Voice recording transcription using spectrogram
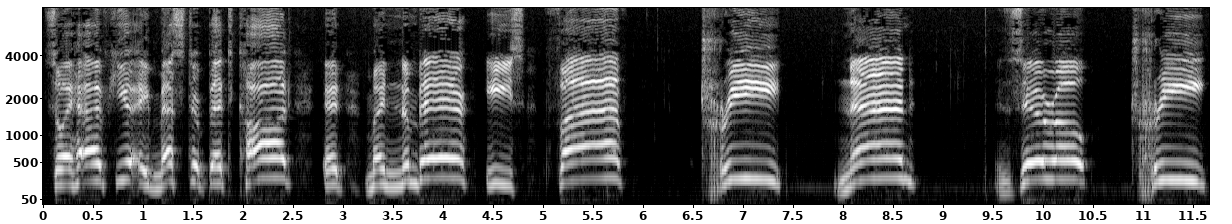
so I have here a master bet card, and my number is five three nine zero three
